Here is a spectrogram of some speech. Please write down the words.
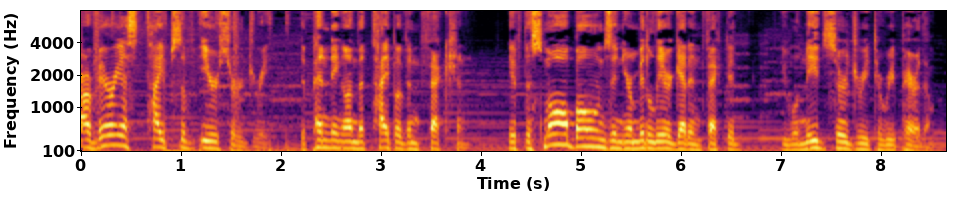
are various types of ear surgery, depending on the type of infection. If the small bones in your middle ear get infected, you will need surgery to repair them.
